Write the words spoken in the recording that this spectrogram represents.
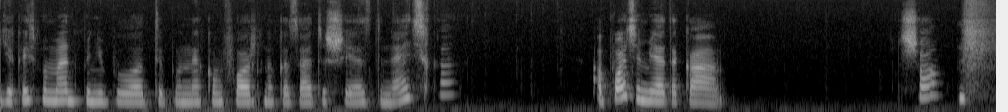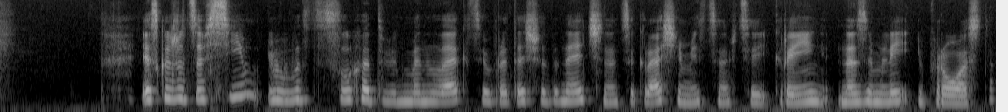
в якийсь момент мені було, типу, некомфортно казати, що я з Донецька. А потім я така. Що? Я скажу це всім, і ви будете слухати від мене лекцію про те, що Донеччина це краще місце в цій країні на землі і просто.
